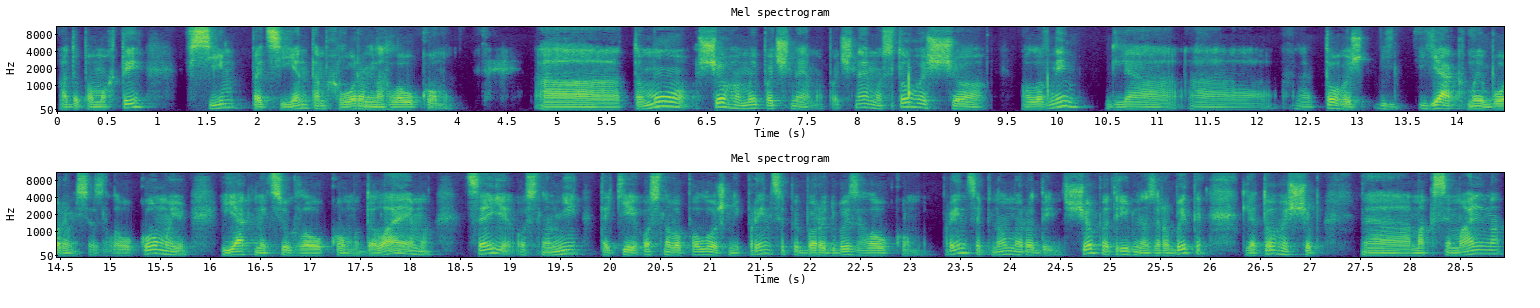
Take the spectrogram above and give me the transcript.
а допомогти всім пацієнтам хворим на глаукому. А, Тому з чого ми почнемо? Почнемо з того, що головним для а, того, як ми боремося з глаукомою, як ми цю глаукому долаємо, це є основні такі основоположні принципи боротьби з глаукомою. Принцип номер один: що потрібно зробити для того, щоб е, максимально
